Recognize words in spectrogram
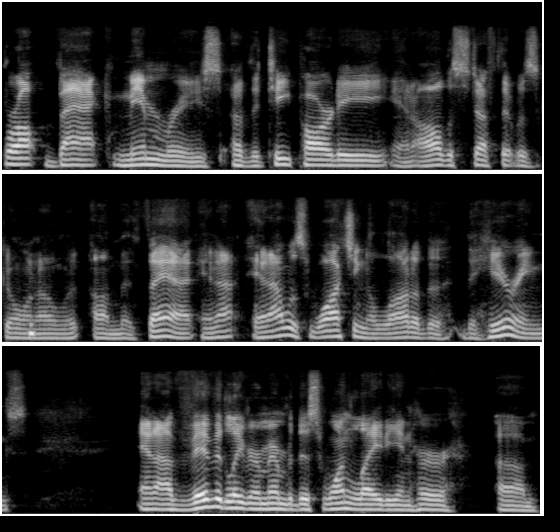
brought back memories of the Tea Party and all the stuff that was going on with, on with that. And I and I was watching a lot of the the hearings, and I vividly remember this one lady in her um,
